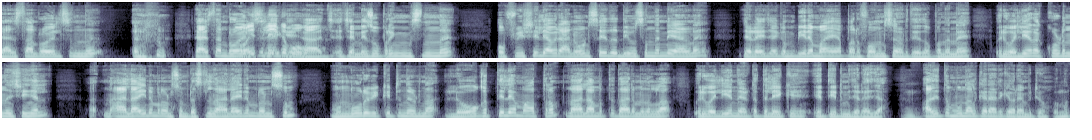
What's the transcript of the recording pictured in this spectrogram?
രാജസ്ഥാൻ റോയൽസ് നിന്ന് രാജസ്ഥാൻ റോയൽസിലേക്ക് ചെന്നൈ സൂപ്പർ കിങ്സ് നിന്ന് ഒഫീഷ്യലി അവർ അനൗൺസ് ചെയ്ത ദിവസം തന്നെയാണ് ജഡേജ ഗംഭീരമായ പെർഫോമൻസ് നടത്തിയത്. ഒപ്പം തന്നെ ഒരു വലിയ റെക്കോർഡ് എന്ന് വെച്ച് കഴിഞ്ഞാൽ നാലായിരം റൺസും ടെസ്റ്റിൽ നാലായിരം റൺസും മുന്നൂറ് വിക്കറ്റ് നേടുന്ന ലോകത്തിലെ മാത്രം നാലാമത്തെ താരം എന്നുള്ള ഒരു വലിയ നേട്ടത്തിലേക്ക് എത്തിയിട്ടുണ്ട് ജഡേജ. ആദ്യത്തെ മൂന്നാൾക്കാരായിരിക്കും പറയാൻ പറ്റുമോ? ഒന്ന്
